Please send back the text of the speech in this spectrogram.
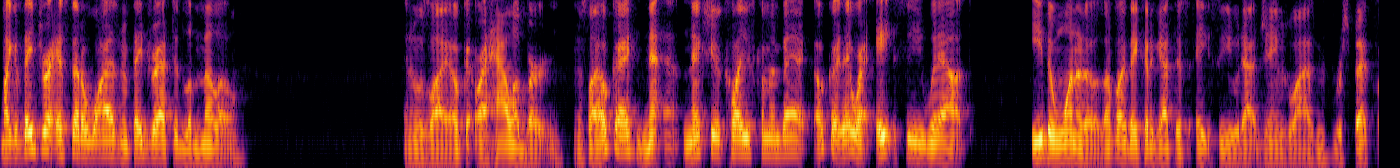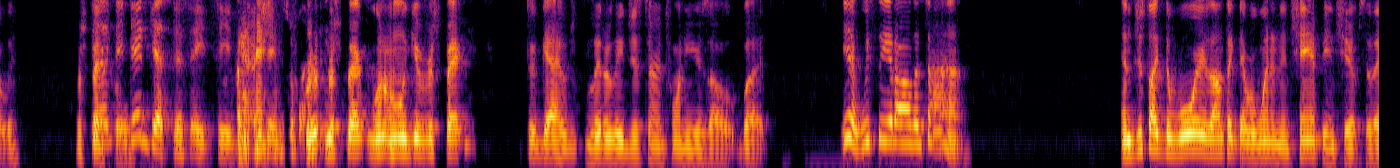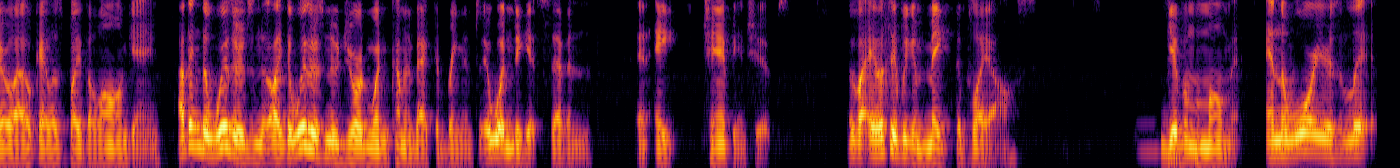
Like if they dra- instead of Wiseman, if they drafted Lamelo, and it was like okay, or Halliburton, it's like okay, ne- next year Klay's coming back. Okay, they were eight seed without either one of those. I feel like they could have got this eight seed without James Wiseman. Respectfully, I feel respectfully, like they did get this eight seed without James Wiseman. respect. Want to give respect to a guy who literally just turned twenty years old. But yeah, we see it all the time. And just like the Warriors, I don't think they were winning the championship, so they were like, okay, let's play the long game. I think the Wizards like the Wizards knew Jordan wasn't coming back to bring them to. It wasn't to get seven and eight championships. It was like, hey, let's see if we can make the playoffs. Give them a moment. And the Warriors lit.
